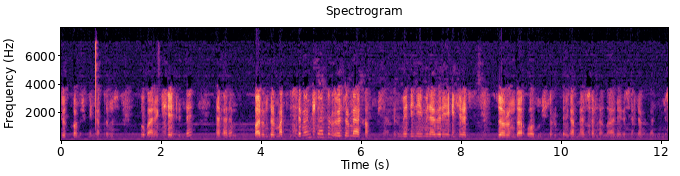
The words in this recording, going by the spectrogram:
şu konuşmayı yaptığımız mübarek şehrinde efendim barındırmak istememişlerdir, öldürmeye kalkmışlardır. Medine-i Münevvere'ye hicret zorunda olmuştur Peygamber sallallahu aleyhi ve sellem Efendimiz.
